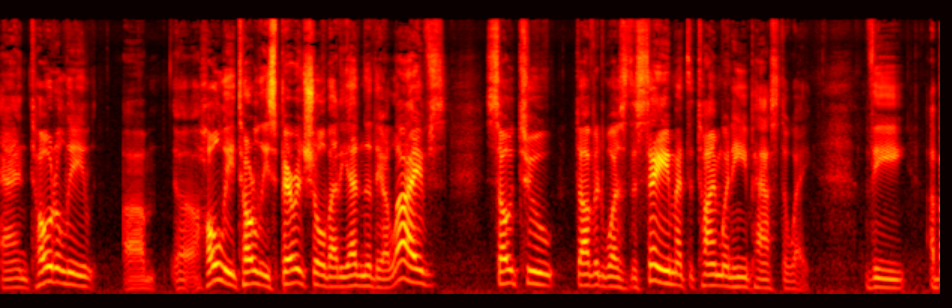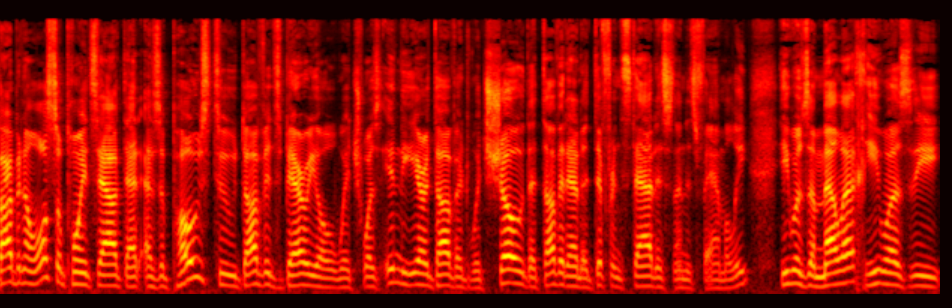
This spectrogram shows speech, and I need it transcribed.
and totally um, uh, holy, totally spiritual by the end of their lives. So too, David was the same at the time when he passed away. The Abarbanel also points out that as opposed to David's burial, which was in the Ir David, which showed that David had a different status than his family, he was a melech, he was the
